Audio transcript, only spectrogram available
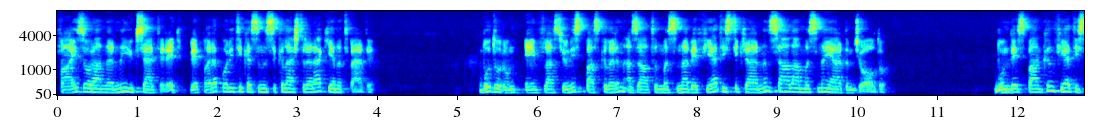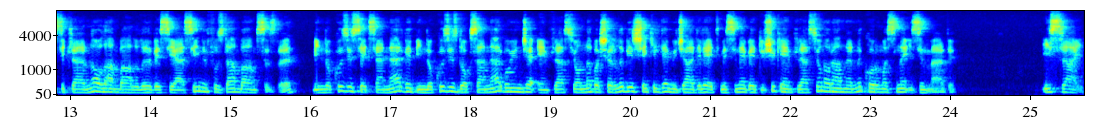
faiz oranlarını yükselterek ve para politikasını sıkılaştırarak yanıt verdi. Bu durum, enflasyonist baskıların azaltılmasına ve fiyat istikrarının sağlanmasına yardımcı oldu. Bundesbank'ın fiyat istikrarına olan bağlılığı ve siyasi nüfuzdan bağımsızlığı, 1980'ler ve 1990'lar boyunca enflasyonla başarılı bir şekilde mücadele etmesine ve düşük enflasyon oranlarını korumasına izin verdi. İsrail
